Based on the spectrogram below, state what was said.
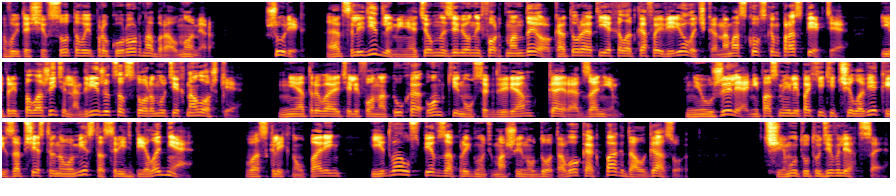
Вытащив сотовый, прокурор набрал номер. «Шурик, отследи для меня темно-зеленый Форт Мандео, который отъехал от кафе «Веревочка» на Московском проспекте и, предположительно, движется в сторону техноложки». Не отрывая телефон от уха, он кинулся к дверям, Кайрат за ним. «Неужели они посмели похитить человека из общественного места средь бела дня?» — воскликнул парень, едва успев запрыгнуть в машину до того, как Пак дал газу. «Чему тут удивляться?»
